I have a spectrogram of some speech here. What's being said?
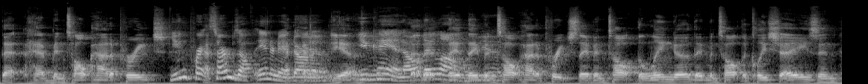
that have been taught how to preach. You can print sermons off the internet, darling. Yeah. You can all day They- long. They, have been Yeah. taught how to preach. They've been taught the lingo. They've been taught the cliches. And,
